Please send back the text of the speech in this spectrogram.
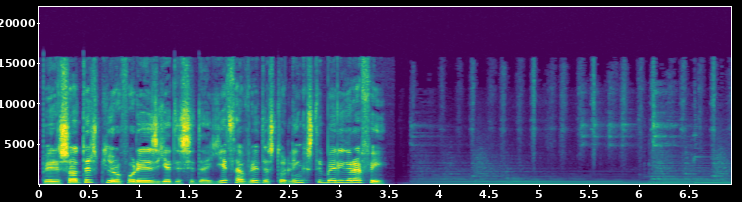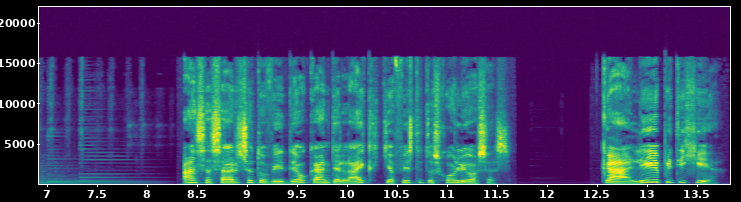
Περισσότερες πληροφορίες για τη συνταγή θα βρείτε στο link στην περιγραφή. Αν σας άρεσε το βίντεο κάντε like και αφήστε το σχόλιο σας. Καλή επιτυχία!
